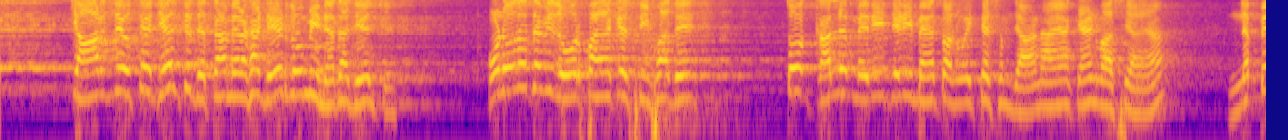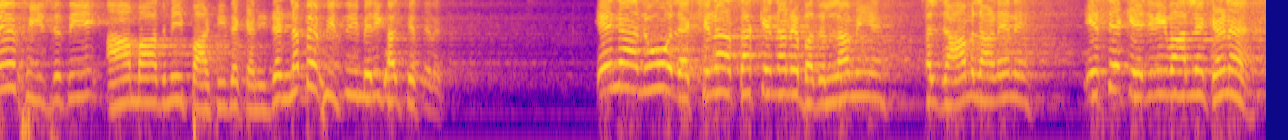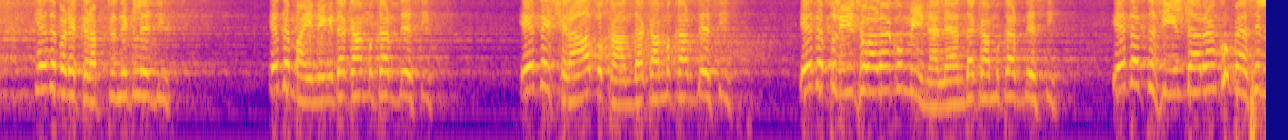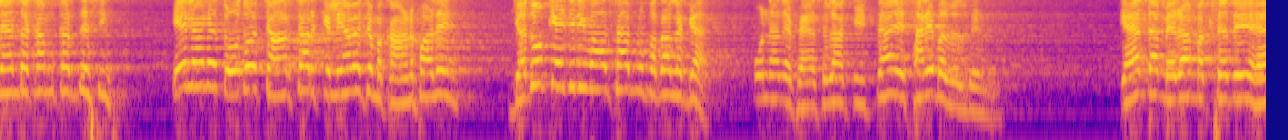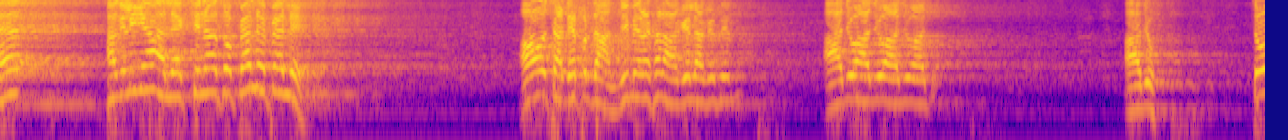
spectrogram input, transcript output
ਚਾਰਜ ਦੇ ਉੱਤੇ ਜੇਲ੍ਹ 'ਚ ਦਿੱਤਾ। ਮੇਰਾ ਖਿਆਲ ਡੇਢ ਦੋ ਮਹੀਨਿਆਂ ਦਾ ਜੇਲ੍ਹ 'ਚ। ਹੁਣ ਉਹਦੇ ਤੇ ਵੀ ਜ਼ੋਰ ਪਾਇਆ ਕਿ ਅਸਤੀਫਾ ਦੇ। ਤੋ ਗੱਲ ਮੇਰੀ ਜਿਹੜੀ ਮੈਂ ਤੁਹਾਨੂੰ ਇੱਥੇ ਸਮਝਾਉਣ ਆਇਆ, ਕਹਿਣ ਵਾਸਤੇ ਆਇਆ 90% ਆਮ ਆਦਮੀ ਪਾਰਟੀ ਦੇ ਕੈਂਡੀਡੇਟ 90% ਮੇਰੀ ਗੱਲ ਚੇਤੇ ਰੱਖ। ਇਹਨਾਂ ਨੂੰ ਇਲੈਕਸ਼ਨਾਂ ਤੱਕ ਇਹਨਾਂ ਨੇ ਬਦਲਣਾ ਵੀ ਹੈ, ਇਲਜ਼ਾਮ ਲਾਣੇ ਨੇ। ਇਸੇ ਕੇਜਰੀਵਾਲ ਨੇ ਕਹਿਣਾ ਕਿ ਇਹ ਤੇ ਬੜੇ ਕਰਪਟ ਨਿਕਲੇ ਜੀ। ਇਹ ਤੇ ਮਾਈਨਿੰਗ ਦਾ ਕੰਮ ਕਰਦੇ ਸੀ। ਇਹ ਤੇ ਸ਼ਰਾਬ ਵਿਕਾਉਣ ਦਾ ਕੰਮ ਕਰਦੇ ਸੀ। ਇਹ ਤੇ ਪੁਲਿਸ ਵਾਲਿਆਂ ਕੋ ਮਹੀਨਾ ਲੈਣ ਦਾ ਕੰਮ ਕਰਦੇ ਸੀ। ਇਹ ਤਾਂ ਤਹਿਸੀਲਦਾਰਾਂ ਕੋ ਪੈਸੇ ਲੈਣ ਦਾ ਕੰਮ ਕਰਦੇ ਸੀ। ਇਹਨਾਂ ਨੇ ਦੋ ਦੋ, ਚਾਰ ਚਾਰ ਕਿੱਲਿਆਂ ਵਿੱਚ ਮਕਾਨ ਪਾ ਲਏ ਜਦੋਂ ਕੇਜਰੀਵਾਲ ਸਾਹਿਬ ਨੂੰ ਪਤਾ ਲੱਗਾ, ਉਹਨਾਂ ਨੇ ਫੈਸਲਾ ਕੀਤਾ, ਇਹ ਸਾਰੇ ਬਦਲ ਦੇਣੇ ਕਹਿਣ ਦਾ ਮੇਰਾ ਮਕਸਦ ਇਹ ਹੈ, ਅਗਲੀਆਂ ਇਲੈਕਸ਼ਨਾਂ ਤੋਂ ਪਹਿਲੇ ਪਹਿਲੇ। ਆਓ, ਸਾਡੇ ਪ੍ਰਧਾਨ ਜੀ ਮੇਰਾ ਖਿਆਲ ਆਗੇ ਲੱਗਦੇ ਨੇ। ਆਜੋ ਆਜੋ ਆਜੋ ਆਜੋ। ਆਜੋ। ਤੋ,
